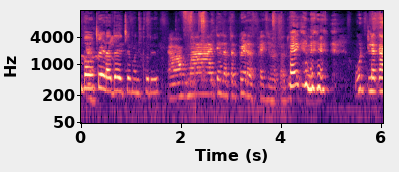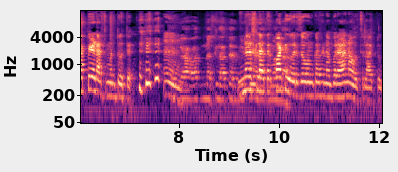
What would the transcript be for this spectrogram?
भाऊ पेढा द्यायचे म्हण पूर्वी. माय त्याला तर पेढाच पाहिजे होता. काय की नाही? उठलं का पेढाच म्हणत होत गावात नसला तर बी नसला तर पेढाच पाठीवर जाऊन का होईना बरं आणावंच लागतो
